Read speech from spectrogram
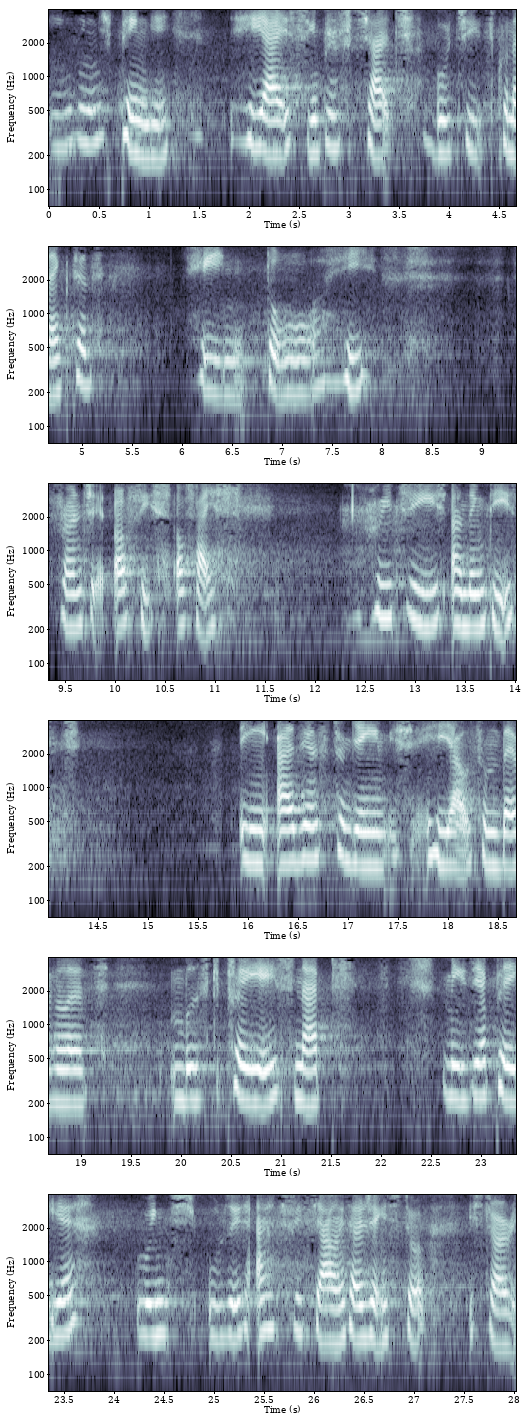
using ping. He is simple chat but it's connected him to he front office office which is a dentist. In addition to games, he also developed music player Snaps, media player, which uses artificial intelligence to store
